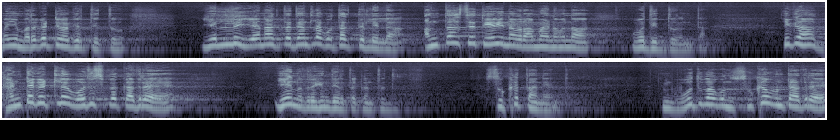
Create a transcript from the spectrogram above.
ಮೈ ಮರಗಟ್ಟಿ ಹೋಗಿರ್ತಿತ್ತು. ಎಲ್ಲಿ ಏನಾಗ್ತದೆ ಅಂತಲೇ ಗೊತ್ತಾಗ್ತಿರ್ಲಿಲ್ಲ. ಅಂಥ ಸ್ಥಿತಿಯಲ್ಲಿ ನಾವು ರಾಮಾಯಣವನ್ನು ಓದಿದ್ದು ಅಂತ. ಈಗ ಗಂಟೆಗಟ್ಟಲೆ ಓದಿಸ್ಬೇಕಾದ್ರೆ ಏನದ್ರ ಹಿಂದೆ ಇರತಕ್ಕಂಥದ್ದು? ಸುಖ ತಾನೇ ಅಂತ. ನಿಮ್ಗೆ ಓದುವಾಗ ಒಂದು ಸುಖ ಉಂಟಾದರೆ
